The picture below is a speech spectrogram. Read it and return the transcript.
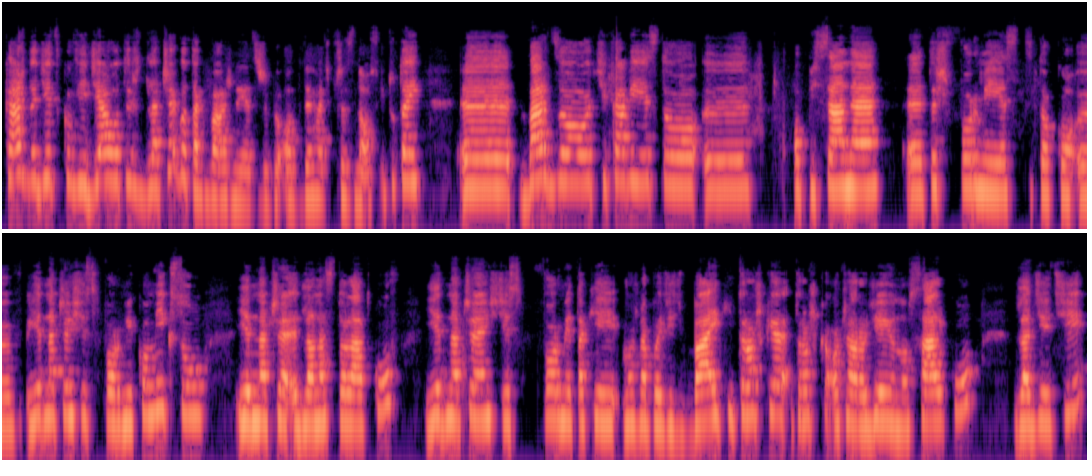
każde dziecko wiedziało też, dlaczego tak ważne jest, żeby oddychać przez nos. I tutaj bardzo ciekawie jest to opisane, E, też w formie jest to, e, jedna część jest w formie komiksu, jedna dla nastolatków, jedna część jest formie takiej, można powiedzieć, bajki, troszkę, troszkę o czarodzieju Nosalku dla dzieci.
